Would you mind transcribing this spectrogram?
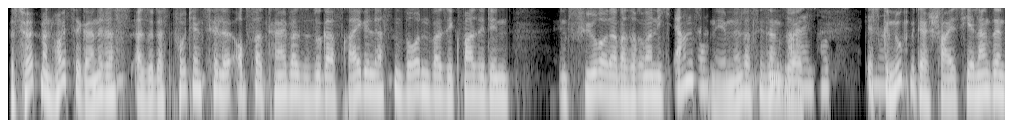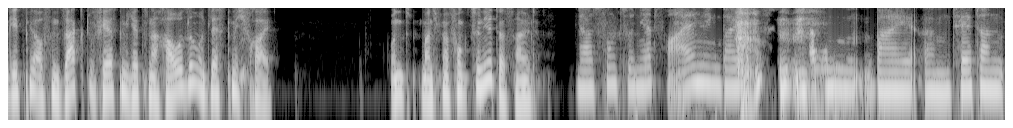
Das hört man häufiger, ne? dass, also dass potenzielle Opfer teilweise sogar freigelassen wurden, weil sie quasi den Entführer oder was auch immer nicht ernst nehmen. Ne? Dass sie sagen, so jetzt genau. ist genug mit der Scheiß hier, langsam geht's mir auf den Sack, du fährst mich jetzt nach Hause und lässt mich frei. Und manchmal funktioniert das halt. Ja, es funktioniert vor allen Dingen bei, ähm, bei ähm, Tätern,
